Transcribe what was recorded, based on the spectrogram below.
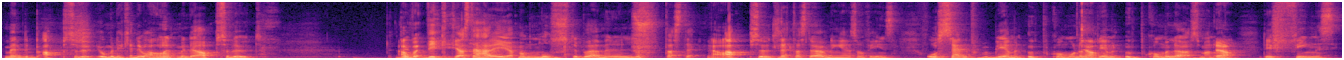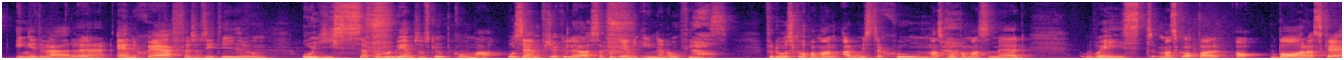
men det absolut, jo men det kan det vara. Ja. Men, men det absolut det Ja, viktigaste här är ju att man måste börja med den lättaste, Ja. absolut lättaste övningen som finns. Och sen får problemen uppkomma och när problemen uppkommer löser man dem. Det finns inget värre Nej. än chefer som sitter i ett rum och gissar på problem som ska uppkomma och sen försöker lösa problemen innan de finns. För då skapar man administration, man skapar massor med waste, man skapar ja, bara skräp.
